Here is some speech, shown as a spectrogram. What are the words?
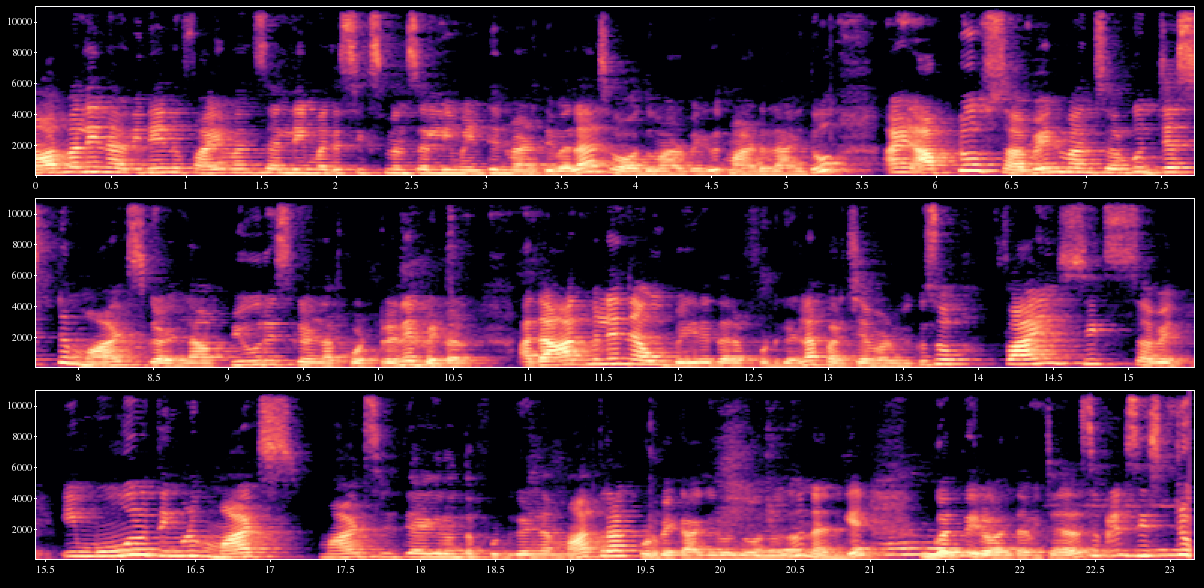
ನಾರ್ಮಲಿ ನಾವು ಇನ್ನೇನು ಫೈವ್ ಮಂತ್ಸಲ್ಲಿ ಮತ್ತು ಸಿಕ್ಸ್ ಮಂತ್ಸಲ್ಲಿ ಮೇಂಟೈನ್ ಮಾಡ್ತೀವಲ್ಲ ಸೊ ಅದು ಮಾಡಬೇಕು ಮಾಡಿದ್ರೆ ಆಯಿತು ಆ್ಯಂಡ್ ಅಪ್ ಟು ಸೆವೆನ್ ಮಂತ್ಸ್ವರೆಗೂ ಜಸ್ಟ್ ಮಾಲ್ಟ್ಸ್ಗಳನ್ನ ಪ್ಯೂರಿಸ್ಗಳನ್ನ ಕೊಟ್ರೇ ಬೆಟರ್ ಅದಾದಮೇಲೆ ನಾವು ಬೇರೆ ಥರ ಫುಡ್ಗಳನ್ನ ಪರಿಚಯ ಮಾಡಬೇಕು. ಸೊ ಫೈವ್ ಸಿಕ್ಸ್ ಸೆವೆನ್ ಈ ಮೂರು ತಿಂಗಳು ಮಾಡ್ಸ್ ಮಾಡ್ಸ್ ರೀತಿಯಾಗಿರುವಂಥ ಫುಡ್ಗಳನ್ನ ಮಾತ್ರ ಕೊಡಬೇಕಾಗಿರೋದು ಅನ್ನೋದು ನನಗೆ ಗೊತ್ತಿರುವಂಥ ವಿಚಾರ. ಸೊ ಫ್ರೆಂಡ್ಸ್ ಇಷ್ಟು.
